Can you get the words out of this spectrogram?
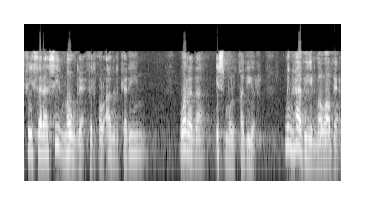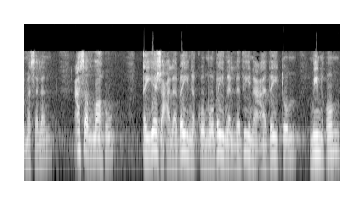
في ثلاثين موضع في القرآن الكريم ورد اسم القدير من هذه المواضع مثلا عسى الله أن يجعل بينكم وبين الذين عاديتم منهم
